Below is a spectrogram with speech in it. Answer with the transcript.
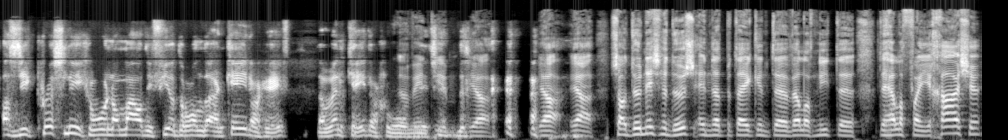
als die Chris Lee gewoon normaal die vierde ronde aan Keder geeft, dan wint Keder gewoon, Dan wint hij hem. Ja, ja, ja. Zo dun is het dus. En dat betekent eh, wel of niet eh, de helft van je gage.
